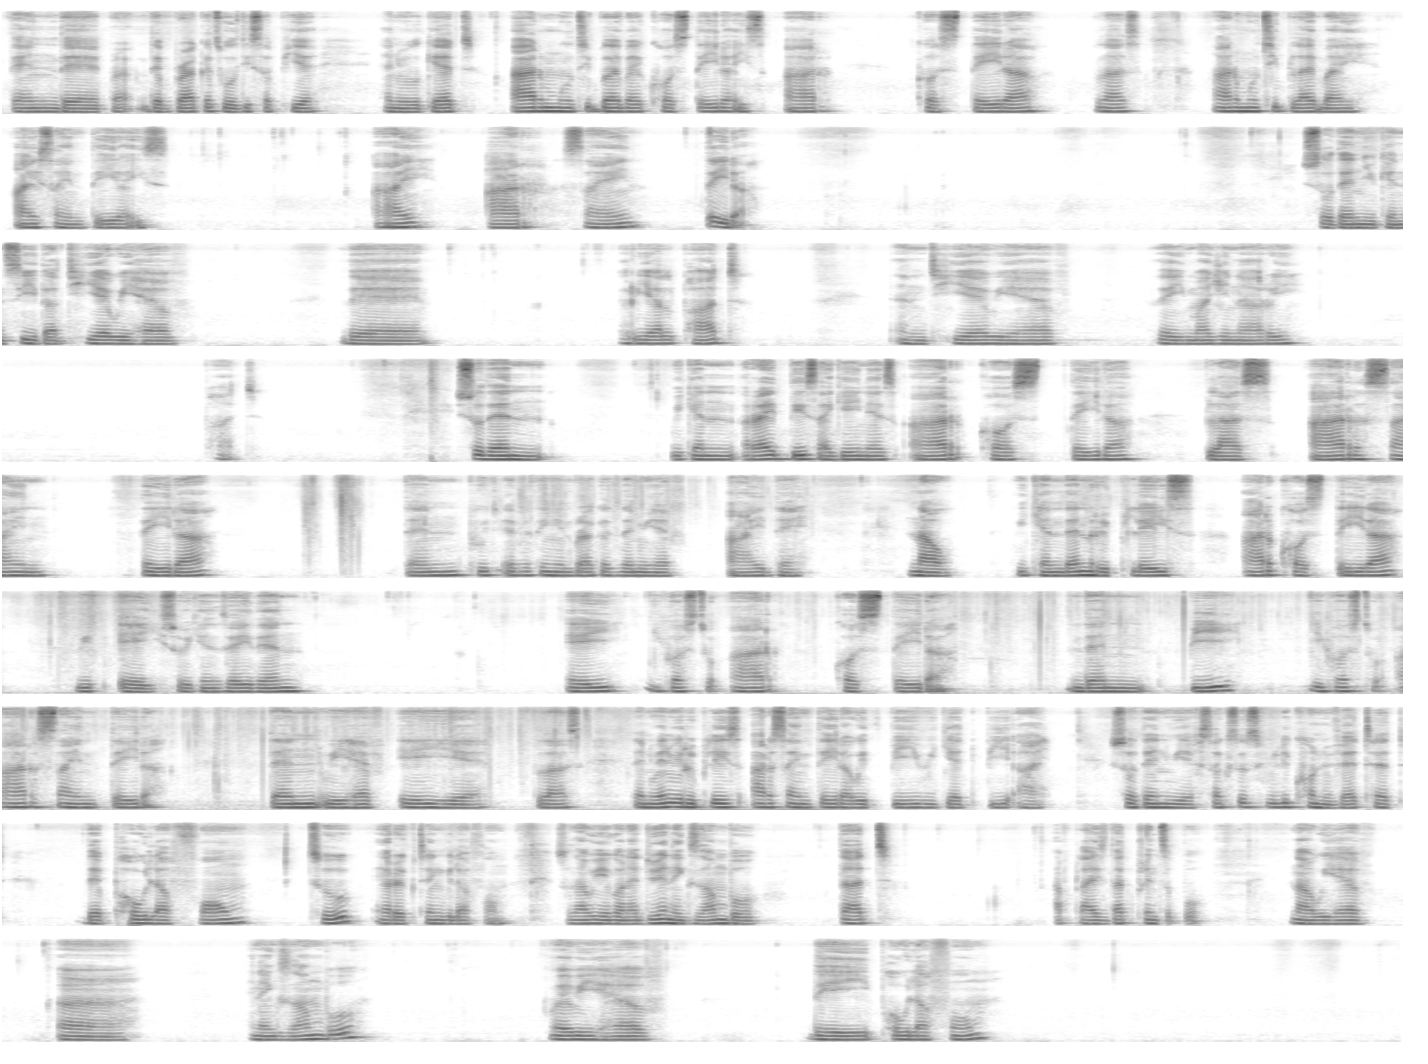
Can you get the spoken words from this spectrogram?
Then the the brackets will disappear and we'll get r multiplied by cos theta is r cos theta plus r multiplied by i sine theta is i r sine theta. So then you can see that here we have the real part. And here we have the imaginary part. So then we can write this again as r cos theta plus r sine theta. Then put everything in brackets then we have i there. Now we can then replace r cos theta with a. So we can say then a equals to r cos theta then b equals to r sine theta. Then we have a here plus then when we replace r sine theta with b we get bi. So then we have successfully converted the polar form to a rectangular form. So now we're going to do an example that applies that principle. Now we have uh, an example where we have the polar form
